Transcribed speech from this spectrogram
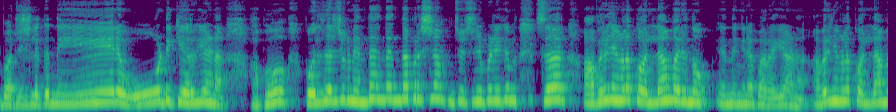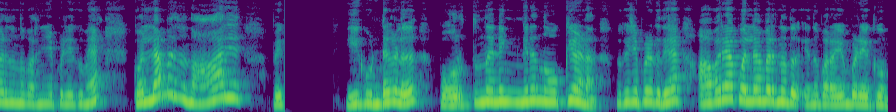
പോലീസ് നേരെ ഓടി കയറുകയാണ് അപ്പോൾ പോലീസ് ചോദിച്ചു എന്താ എന്താ എന്താ പ്രശ്നം? ചോദിച്ചപ്പോഴേക്കും സാർ അവർ ഞങ്ങളെ കൊല്ലാൻ വരുന്നു എന്നിങ്ങനെ പറയുകയാണ്. അവർ ഞങ്ങളെ കൊല്ലാൻ വരുന്നു എന്ന് പറഞ്ഞപ്പോഴേക്കും കൊല്ലാൻ വരുന്നു ആര്? ഈ ഗുണ്ടകൾ പുറത്തുനിന്ന് തന്നെ ഇങ്ങനെ നോക്കുകയാണ്. നോക്കിയപ്പോഴേക്കും ദേ അവരാ കൊല്ലാൻ വരുന്നത് എന്ന് പറയുമ്പോഴേക്കും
